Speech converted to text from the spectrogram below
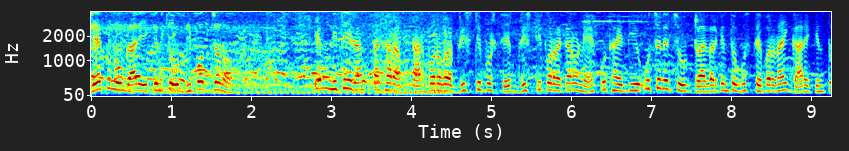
যে কোনো গাড়ি কিন্তু বিপজ্জনক। এমনিতেই রাস্তা খারাপ, তারপর আবার বৃষ্টি পড়ছে। বৃষ্টি পড়ার কারণে কোথায় দিয়ে উঁচু নিচু ড্রাইভার কিন্তু বুঝতে পারে নাই, গাড়ি কিন্তু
